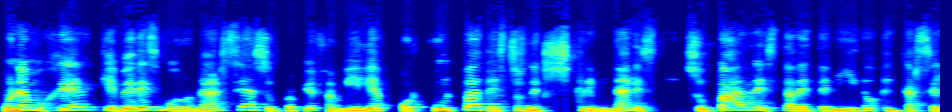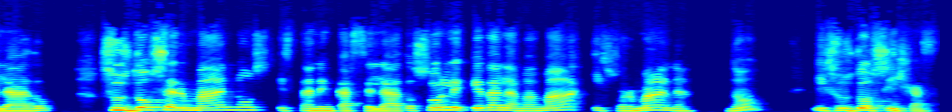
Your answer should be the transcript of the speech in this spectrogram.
Una mujer que ve desmoronarse a su propia familia por culpa de estos nexos criminales. su padre está detenido, encarcelado, sus dos hermanos están encarcelados, solo le queda la mamá y su hermana, ¿no? Y sus dos hijas,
